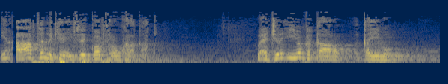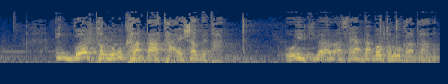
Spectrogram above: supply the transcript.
in alaabtan la kala iibsaday goobta lagu kala qaato. Waxaa jira iibabka qaaro qaybo. In goobta lagu kala qaataa ay shardi tahay. Oo iibkiiba aanu ansaxayn haddaan goobta lagu kala qaadan.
